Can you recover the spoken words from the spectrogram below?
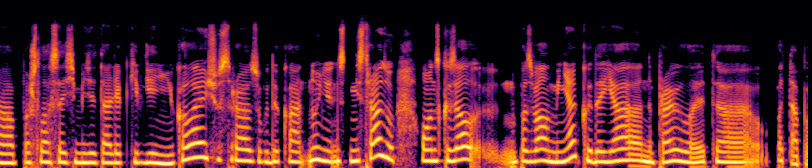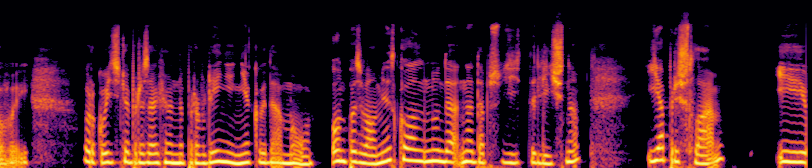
А, пошла с этими деталями к Евгению Николаевичу сразу, к декану. Ну, не, не сразу, он сказал, позвал меня, когда я направила это Потаповой руководитель образовательного направления, некогда МО. Он позвал меня, сказал, ну да, надо обсудить это лично. Я пришла, и,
